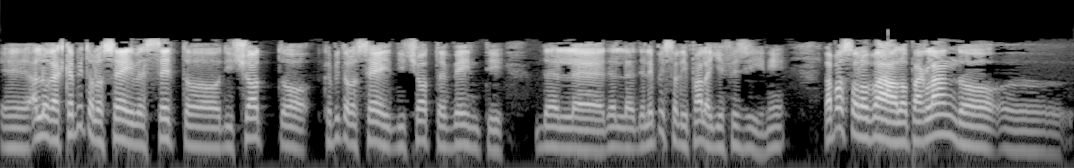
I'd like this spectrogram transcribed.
Eh, allora, al capitolo 6, versetto 18, capitolo 6, 18 e 20 del, del, dell'Epistola di Paolo agli Efesini, l'Apostolo Paolo, parlando, eh,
